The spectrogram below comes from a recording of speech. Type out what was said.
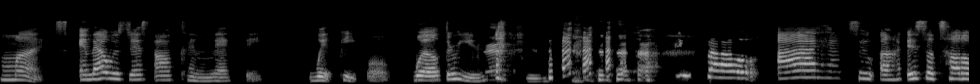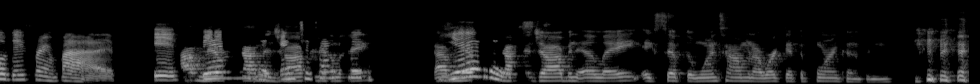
months, and that was just off connecting with people. Well, through you. Exactly. So I have to. Uh, it's a total different vibe. If I've never gotten a job in LA. I've yes. never gotten a job in LA except the one time when I worked at the porn company.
